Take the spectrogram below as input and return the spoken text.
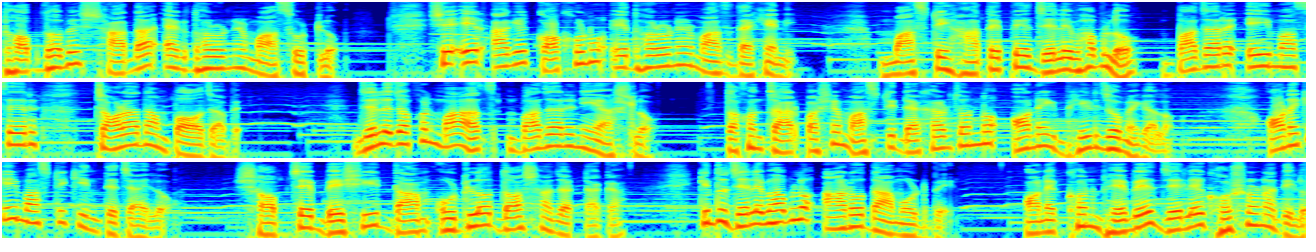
ধবধবে সাদা এক ধরনের মাছ উঠল। সে এর আগে কখনো এ ধরনের মাছ দেখেনি। মাছটি হাতে পেয়ে জেলে ভাবল, বাজারে এই মাছের চড়া দাম পাওয়া যাবে। জেলে যখন মাছ বাজারে নিয়ে আসলো, তখন চারপাশে মাছটি দেখার জন্য অনেক ভিড় জমে গেল। অনেকেই মাছটি কিনতে চাইল। সবচেয়ে বেশি দাম উঠল দশ হাজার টাকা। কিন্তু জেলে ভাবলো, আরও দাম উঠবে। অনেকক্ষণ ভেবে জেলে ঘোষণা দিল,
